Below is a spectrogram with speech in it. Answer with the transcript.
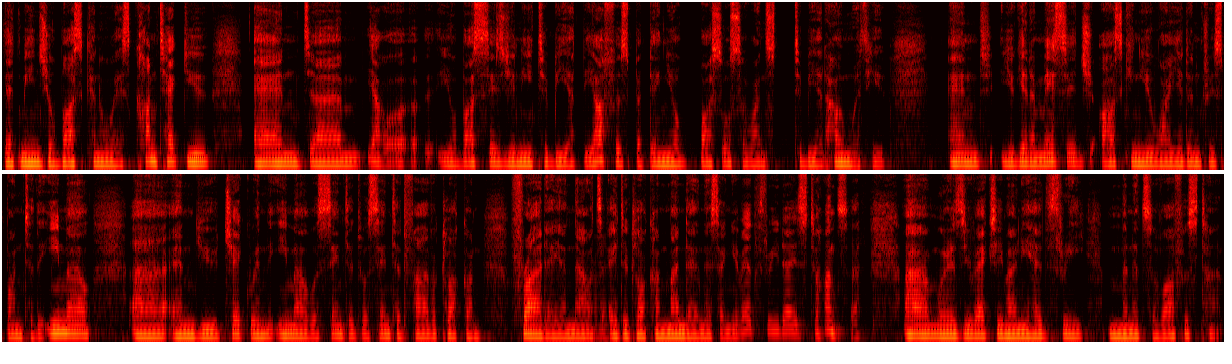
That means your boss can always contact you, and um, yeah, uh, your boss says you need to be at the office, but then your boss also wants to be at home with you, and you get a message asking you why you didn't respond to the email, uh, and you check when the email was sent. It was sent at five o'clock on Friday, and now it's right. eight o'clock on Monday, and they're saying you've had three days to answer, um, whereas you've actually only had three minutes of office time.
